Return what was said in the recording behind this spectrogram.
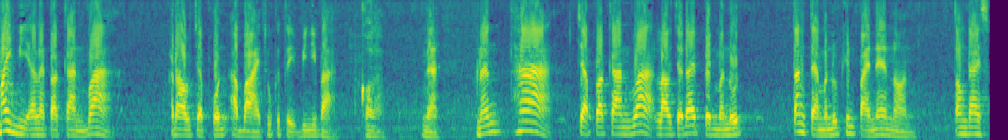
ไม่มีอะไรประกันว่าเราจะพ้นอบายทุกขติวินิบาตขอรับนะเพราะฉะนั้นถ้าจะประกันว่าเราจะได้เป็นมนุษย์ตั้งแต่มนุษย์ขึ้นไปแน่นอน ต้องได้โส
